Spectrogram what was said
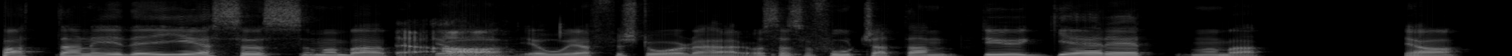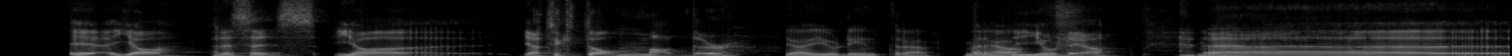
fattar ni, det är Jesus. Och man bara, Ja. ja, jo, jag förstår det här. Och sen så fortsatte han, do you get it? Och man bara, ja, ja precis. Jag, jag tyckte om Mother. jag gjorde inte det. Men ja, Det gjorde jag. Eh,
